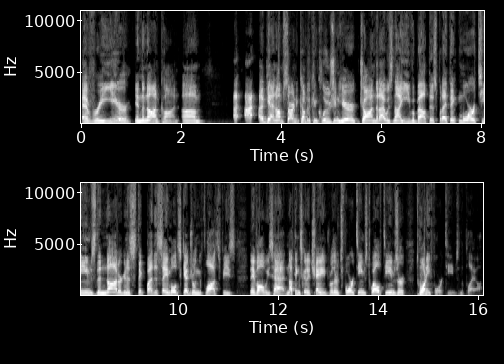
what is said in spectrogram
every year in the non-con. Um, I, I, again, I'm starting to come to the conclusion here, John, that I was naive about this, but I think more teams than not are going to stick by the same old scheduling philosophies they've always had. Nothing's going to change, whether it's four teams, 12 teams, or 24 teams in the playoff.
